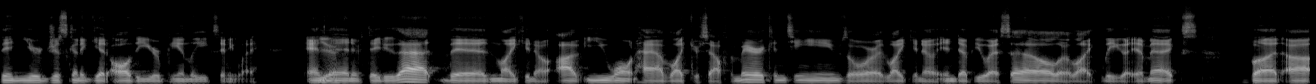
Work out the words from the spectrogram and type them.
then you're just going to get all the European leagues anyway. And yeah. then if they do that, then like you know, I, you won't have like your South American teams or like you know NWSL or like Liga MX, but uh,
